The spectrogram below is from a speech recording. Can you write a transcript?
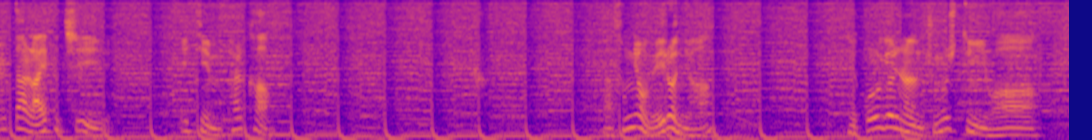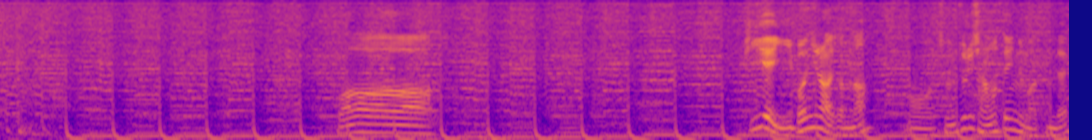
일단 라이프치 이 팀 8카 야 성령 왜 이러냐 골견이라는 중물 슈팅이 와 와. B에 2번이라 하셨나? 어, 전술이 잘못되어 있는 것 같은데.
